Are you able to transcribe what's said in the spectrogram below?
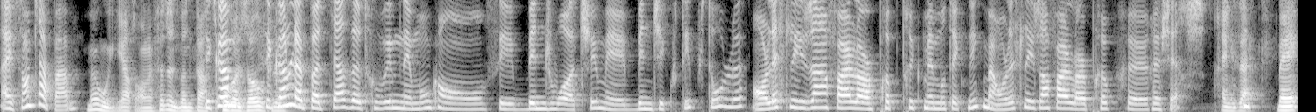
Ah, Ils sont capables. Ben oui, regarde, on a fait une bonne partie comme, pour eux autres. c'est comme le podcast de Trouver Nemo qu'on s'est binge-watché, mais binge-écouté plutôt, là. On laisse les gens faire leur propre truc mémotechnique, mais on laisse les gens faire leur propre euh, recherche. Exact. Ben,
